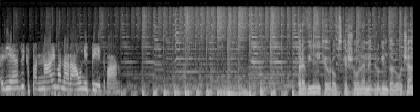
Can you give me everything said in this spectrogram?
jezik pa najmanj na ravni B2. Pravilnik Evropske šole med drugim določa,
